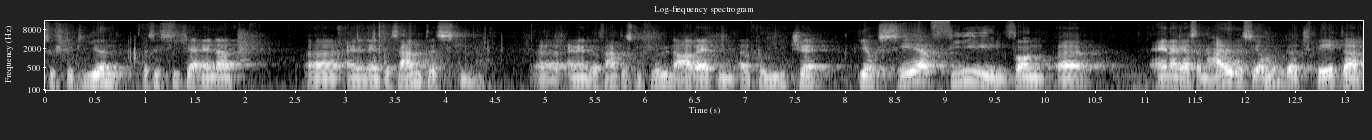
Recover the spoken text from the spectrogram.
zu studieren. Das ist sicher einer, einer der interessantesten, einer der interessantesten frühen Arbeiten von Nietzsche, die auch sehr viel von einer erst ein halbes Jahrhundert später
